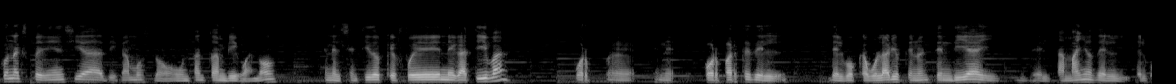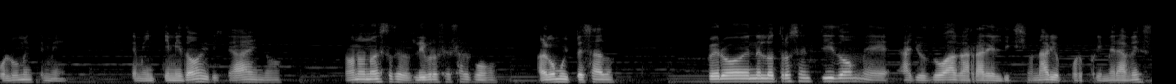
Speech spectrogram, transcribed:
fue una experiencia, digámoslo, un tanto ambigua, ¿no? En el sentido que fue negativa por, eh, e, por parte del, vocabulario que no entendía y, del tamaño del, del volumen que me, que me intimidó y dije, ay, no, no, no, no, esto de los libros es algo, algo muy pesado. Pero en el otro sentido me ayudó a agarrar el diccionario por primera vez.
